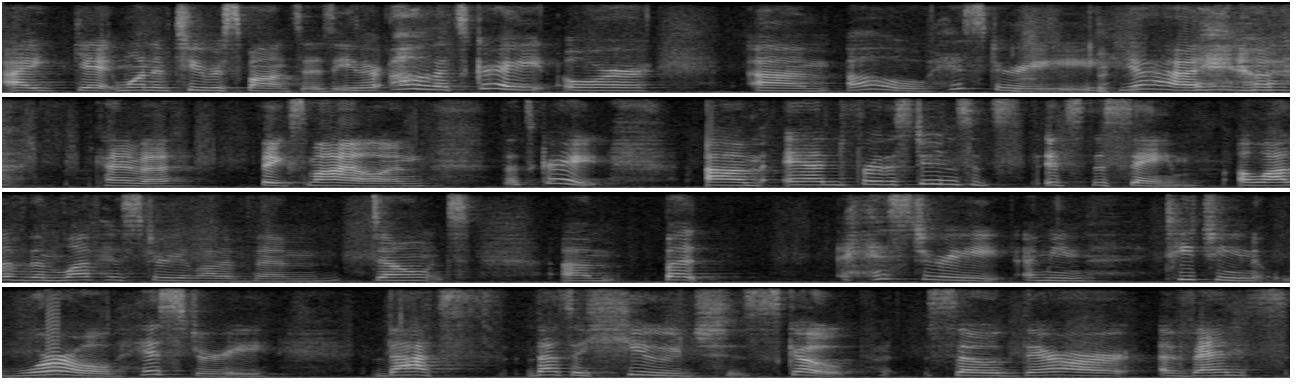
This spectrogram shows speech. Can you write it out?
I get one of two responses: either "Oh, that's great," or um, "Oh, history, yeah," you know, kind of a fake smile, and that's great. Um, and for the students, it's it's the same. A lot of them love history, a lot of them don't. Um, but history, I mean, teaching world history, that's that's a huge scope. So there are events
